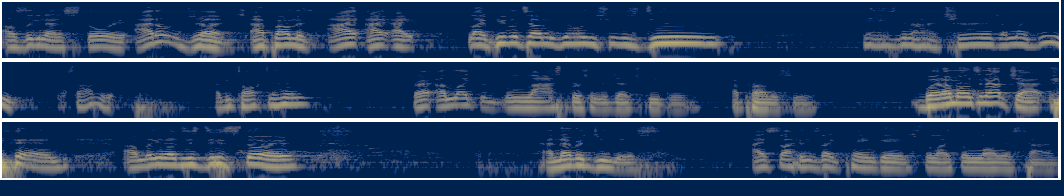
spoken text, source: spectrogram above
I was looking at a story. I don't judge. I promise. I, I, I, like people tell me, "Yo, you see this dude? Man, he's been out of church." I'm like, dude, stop it. Have you talked to him? Right? I'm like the, the last person to judge people. I promise you. But I'm on Snapchat and I'm looking at this dude's story. I never do this. I saw he was like playing games for like the longest time.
